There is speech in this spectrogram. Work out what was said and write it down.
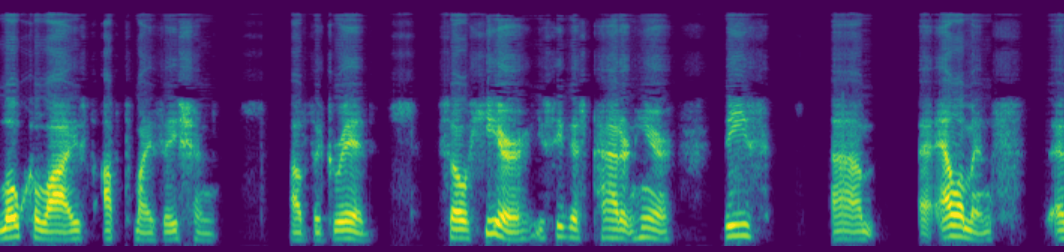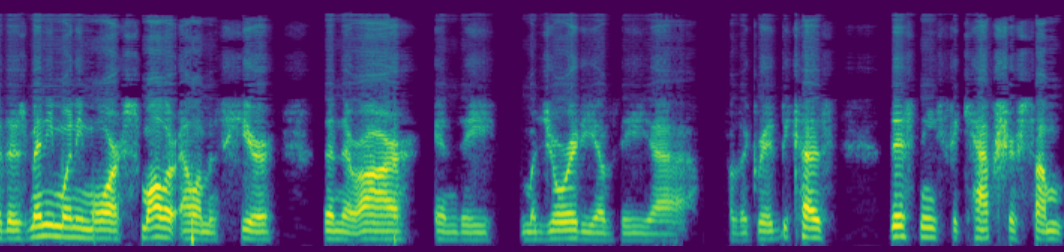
localized optimization of the grid. So here, you see this pattern here. These um, elements, uh, there's many, many more smaller elements here than there are in the majority of the uh, of the grid because this needs to capture some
